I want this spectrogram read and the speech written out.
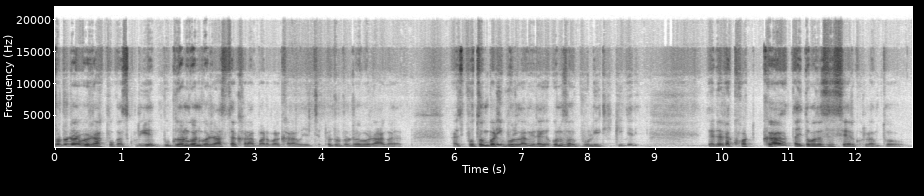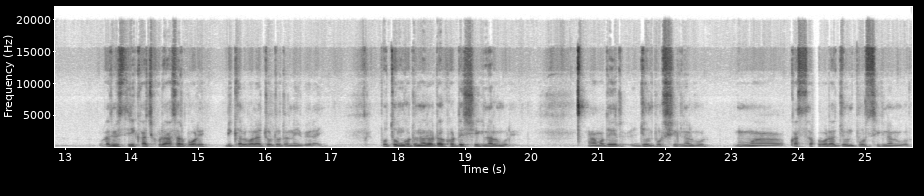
টোটোটার উপর রাগ প্রকাশ করি। ঘন ঘন করে রাস্তা খারাপ, বারবার খারাপ হয়ে যাচ্ছে। তো টোটোটার উপর রাগ হয়। আজ প্রথমবারই বললাম এর আগে কোনো সময় বলিনি। কী জানি? এটা একটা খটকা, তাই তোমাদের সাথে শেয়ার করলাম। তো রাজমিস্ত্রি কাজ করে আসার পরে বিকালবেলায় টোটোটা নিয়ে বেরাই প্রথম ঘটনাটা ঘটে সিগনাল মোড়ে। আমাদের জোনপুর সিগনাল মোড় কাস্তাপাড়া জোনপুর সিগনাল মোড়।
